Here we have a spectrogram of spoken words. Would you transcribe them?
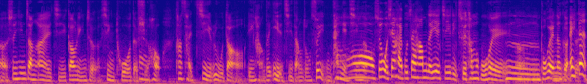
呃，身心障碍及高龄者信托的时候，他才计入到银行的业绩当中。所以你太年轻了，哦，所以我现在还不在他们的业绩里，所以他们不会，嗯，不会那个。哎，但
